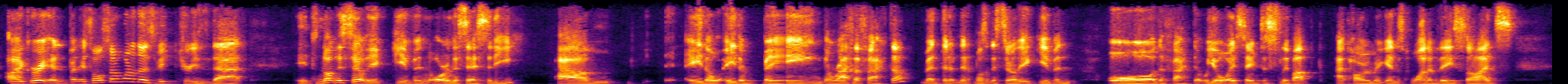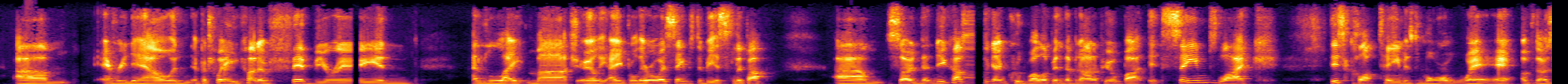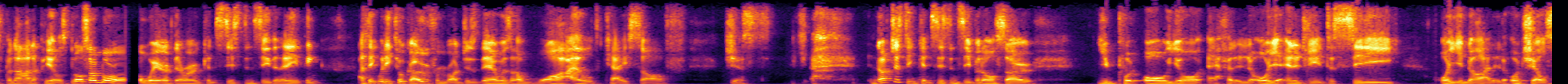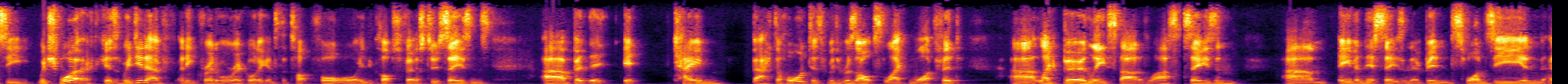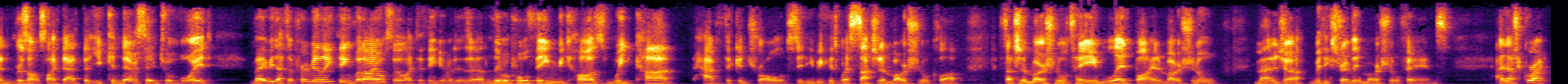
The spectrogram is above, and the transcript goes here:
I agree, and but it's also one of those victories that it's not necessarily a given or a necessity. Um, either either being the Rafa factor meant that it wasn't necessarily a given, or the fact that we always seem to slip up at home against one of these sides um, every now and between kind of February and and late March, early April, there always seems to be a slip up. Um, so the Newcastle game could well have been the banana peel, but it seems like this Klopp team is more aware of those banana peels, but also more aware of their own consistency than anything. I think when he took over from Rodgers, there was a wild case of just not just inconsistency, but also you put all your effort and all your energy into City or United or Chelsea, which worked because we did have an incredible record against the top four in Klopp's first two seasons. Uh, but it, it, came back to haunt us with results like Watford, uh, like Burnley, start of last season. Um, even this season, there have been Swansea and, and results like that that you can never seem to avoid maybe that's a Premier League thing, but I also like to think of it as a Liverpool thing because we can't have the control of City because we're such an emotional club, such an emotional team led by an emotional manager with extremely emotional fans. And that's great.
